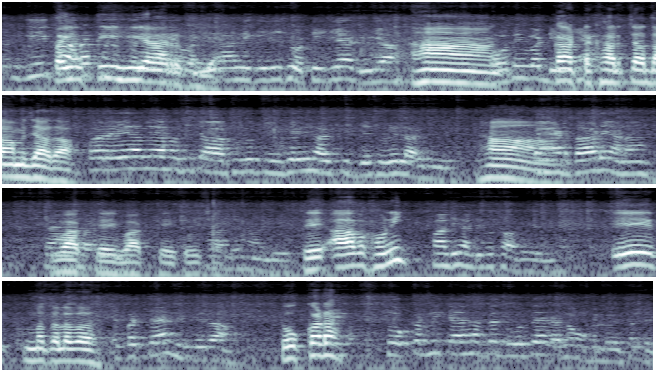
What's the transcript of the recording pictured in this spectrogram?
35,000 ਰੁਪਈਆ। ਨਿੱਕੀ ਜੀ ਛੋਟੀ ਜਿਹੀ ਹੈਗੀ ਆ। ਹਾਂ ਬਹੁਤੀ ਵੱਡੀ ਘੱਟ ਨਹੀਂ ਆ। ਖਰਚਾ ਦਮ ਜ਼ਿਆਦਾ। ਪਰ ਇਹ ਆ ਵੀ ਇਹੋ ਜਿਹੀ 400 ਰੁਪਏ ਪੀ ਕੇ ਵੀ ਸਾਡੀ ਤੀਜੇ ਸੂਏ ਲੱਗ ਗਈ ਹਾਂ। 65 ਦਾ ਹਰਿਆਣਾ ਵਾਕਈ ਵਾਕਈ ਕੋਈ ਹਾਂਜੀ ਹਾਂਜੀ। ਤੇ ਆ ਵਿਖਾਉਣੀ? ਹਾਂਜੀ ਹਾਂਜੀ ਵਿਖਾ ਦਿਓ ਜੀ। ਇਹ ਮਤਲਬ ਇਹ ਬੱਚਾ ਹੈ ਨੀਚੇ ਦਾ। ਟੋਕੜ? ਆ? ਨਹੀਂ ਕਹਿ ਸਕਦੇ ਦੁੱਧ ਹੈਗਾ 9 ਕਿਲੋ ਥੱਲੇ।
